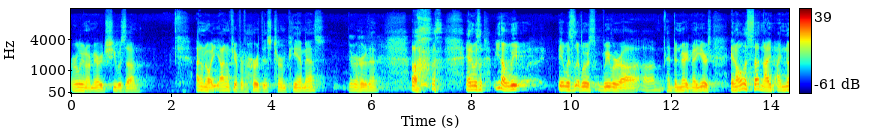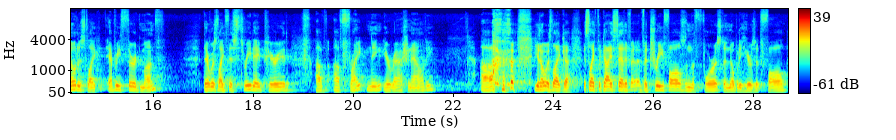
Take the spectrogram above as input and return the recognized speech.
early in our marriage, she was, um, I don't know, I, I, don't know if you've ever heard this term PMS. You ever heard of that? Uh, and it was, you know, we, it was, it was we were, uh, uh, had been married many years. And all of a sudden, I, I noticed like every third month, there was like this three day period of, of frightening irrationality. Uh, you know, it was like a, it's like the guy said, if, if a tree falls in the forest and nobody hears it fall,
